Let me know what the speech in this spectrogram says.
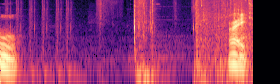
Oh. All right.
